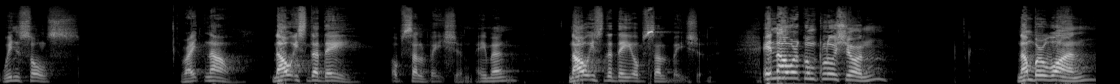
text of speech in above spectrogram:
win souls. Right now. Now is the day of salvation. Amen? Now is the day of salvation. In our conclusion, number one,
